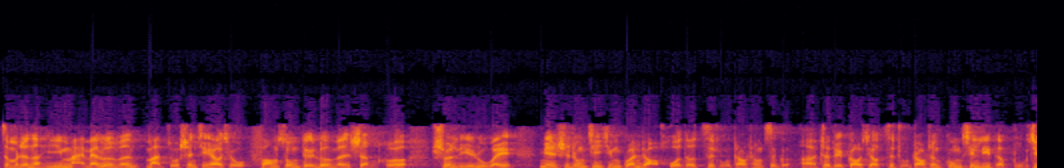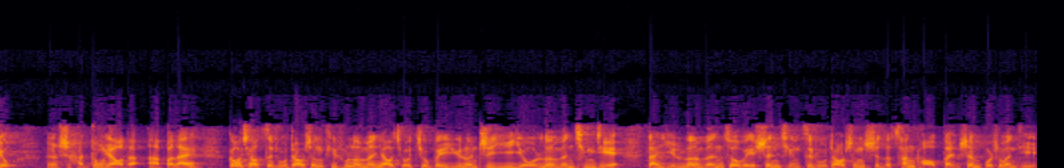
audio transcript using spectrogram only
怎么着呢？以买卖论文满足申请要求，放松对论文审核，顺利入围，面试中进行关照，获得自主招生资格啊！这对高校自主招生公信力的补救，嗯，是很重要的啊！本来高校自主招生提出论文要求就被舆论质疑有论文情节，但以论文作为申请自主招生时的参考本身不是问题。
